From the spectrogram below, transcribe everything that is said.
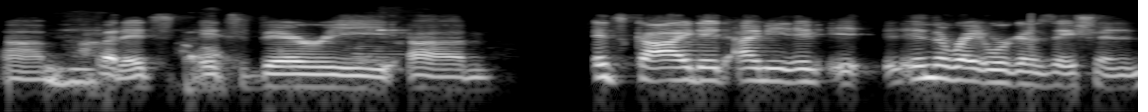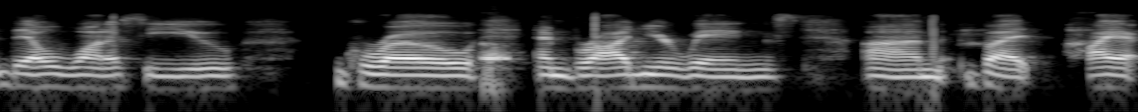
um, mm-hmm. but it's it's very um, it's guided. I mean, it, it, in the right organization, they'll want to see you grow and broaden your wings. Um, but I,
